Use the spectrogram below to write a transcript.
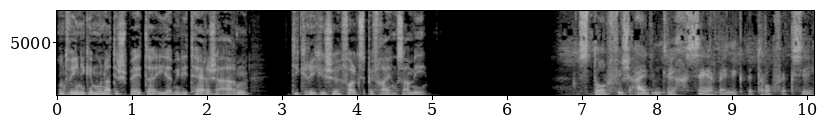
Und wenige Monate später ihr militärischer Arm, die griechische Volksbefreiungsarmee. Das Dorf ist eigentlich sehr wenig betroffen. Gewesen.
